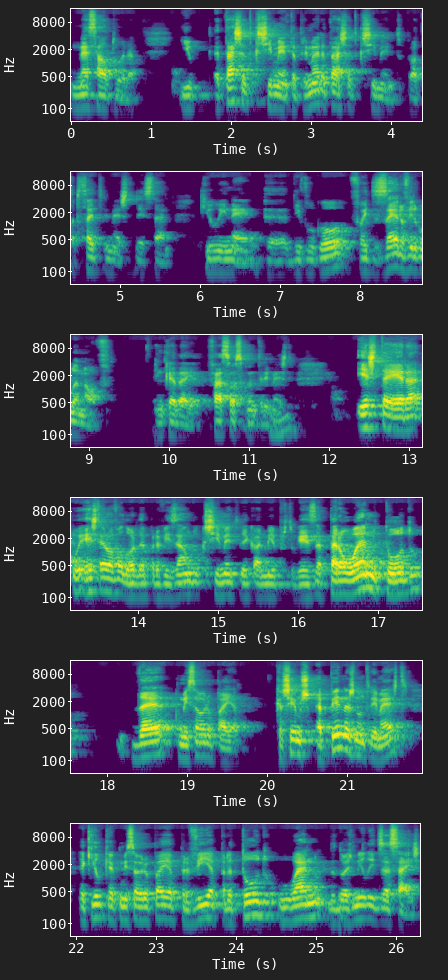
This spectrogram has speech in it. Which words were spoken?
nessa altura. E a taxa de crescimento, a primeira taxa de crescimento para o terceiro trimestre desse ano que o INE uh, divulgou foi de 0,9 em cadeia, face ao segundo trimestre. Este era, este era o valor da previsão do crescimento da economia portuguesa para o ano todo da Comissão Europeia. Crescemos apenas num trimestre aquilo que a Comissão Europeia previa para todo o ano de 2016.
